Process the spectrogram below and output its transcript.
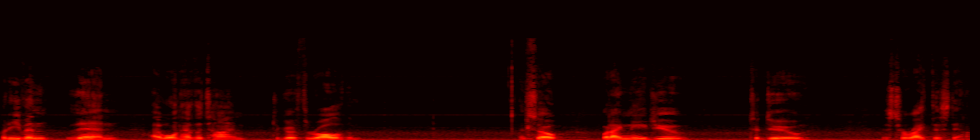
But even then, I won't have the time to go through all of them. And so, what I need you to do is to write this down.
